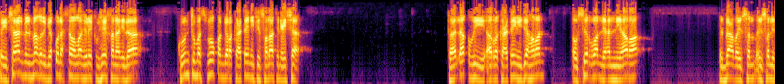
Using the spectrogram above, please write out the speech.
طيب سائل من المغرب يقول أحسن الله إليكم شيخنا إذا كنت مسبوقا بركعتين في صلاة العشاء فهل أقضي الركعتين جهرا أو سرا؟ لأني أرى البعض يصلي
